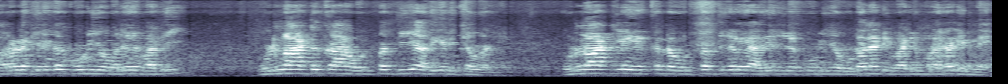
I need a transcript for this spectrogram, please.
அவர்களுக்கு இருக்கக்கூடிய ஒரே வழி உள்நாட்டுக்கான உற்பத்தியை அதிகரிக்க வேண்டும். உள்நாட்டில் இருக்கின்ற உற்பத்திகளை அதிகரிக்கக்கூடிய உடனடி வழிமுறைகள் இல்லை.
